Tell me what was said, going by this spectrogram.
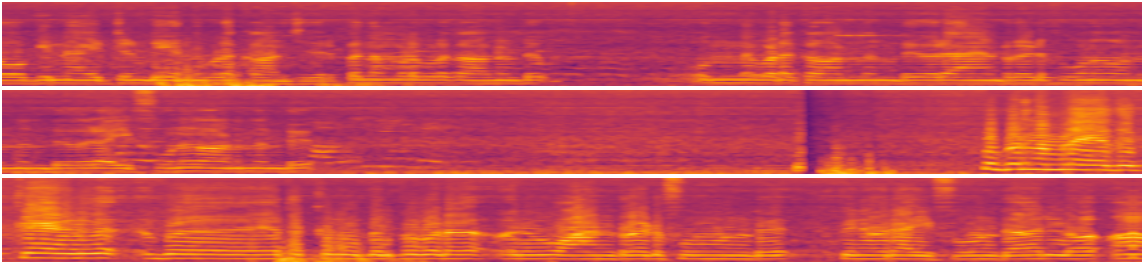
ലോഗിൻ ആയിട്ടുണ്ട് എന്ന് ഇവിടെ കാണിച്ചു തരും. ഇപ്പം നമ്മളിവിടെ കാണുന്നുണ്ട് ഒന്ന് ഇവിടെ കാണുന്നുണ്ട് ഒരു ആൻഡ്രോയിഡ് ഫോൺ കാണുന്നുണ്ട് ഒരു ഐഫോൺ കാണുന്നുണ്ട്. ഇപ്പോൾ ഇവിടെ നമ്മൾ ഏതൊക്കെയാണ് ഏതൊക്കെ മൊബൈൽ ഇപ്പോൾ ഇവിടെ ഒരു ആൻഡ്രോയിഡ് ഫോൺ ഉണ്ട് പിന്നെ ഒരു ഐഫോൺ ഉണ്ട്. ആ ലോ ആ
